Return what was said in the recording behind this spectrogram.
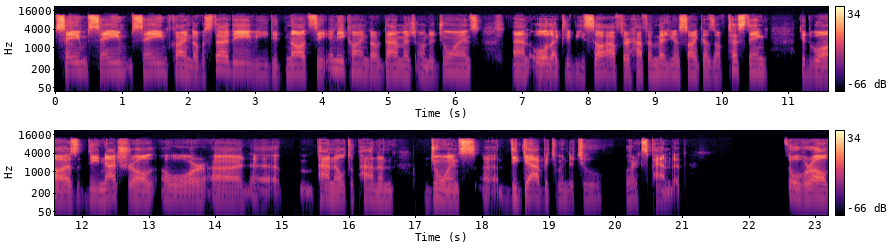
same same same kind of a study. We did not see any kind of damage on the joints, and all likely we saw after half a million cycles of testing, it was the natural or uh, uh, panel to panel joints, uh, the gap between the two were expanded. So overall,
